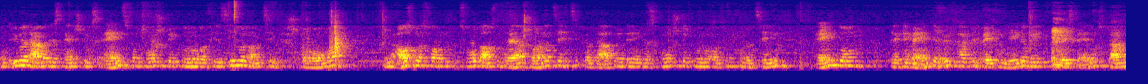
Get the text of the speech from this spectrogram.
und Übernahme des Lenzstücks 1 von Grundstück Nummer 497 Stromer im Ausmaß von 2369 Quadratmeter in das Grundstück Nummer 510 Eigentum der Gemeinde Rückhaltebecken Jägerweg, Westeilungsplan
